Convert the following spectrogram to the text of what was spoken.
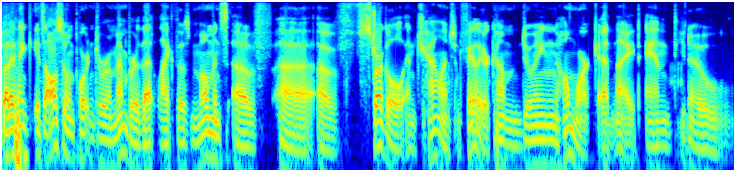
But I think it's also important to remember that like those moments of uh, of struggle and challenge and failure come doing homework at night, and you know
